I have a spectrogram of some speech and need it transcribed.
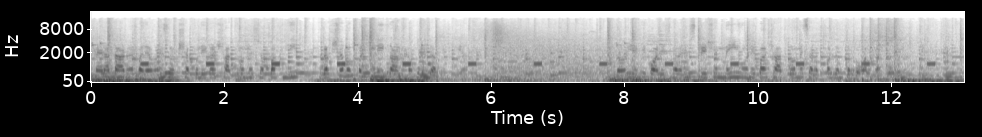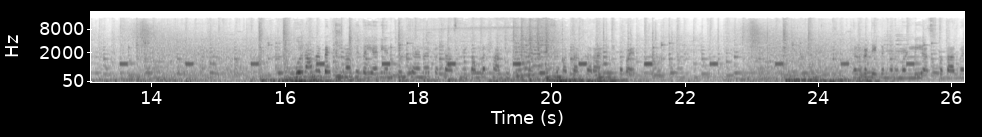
मैराताड़ में पर्यावरण सुरक्षा को लेकर छात्रों ने शपथ ली, वृक्षारोपण के लिए ग्रामीणों को जागरूक किया। दौरिया के कॉलेज में रजिस्ट्रेशन नहीं होने पर छात्रों ने सड़क पर जमकर बवाल काटा गुना में बैक चुनाव की तैयारी अंतिम चरण में प्रशासनिक अमला शांतिपूर्ण तरीके से मतदान कराने की कवायद में जनमंडली अस्पताल में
